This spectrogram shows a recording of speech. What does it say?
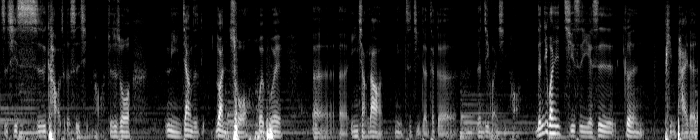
仔细思考这个事情哈，就是说你这样子乱戳会不会呃呃影响到你自己的这个人际关系哈？人际关系其实也是个人品牌的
